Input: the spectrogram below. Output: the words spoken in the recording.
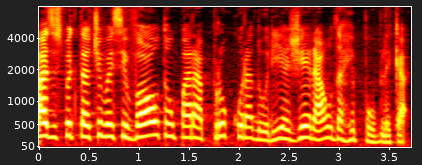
as expectativas se voltam para a Procuradoria-Geral da República.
